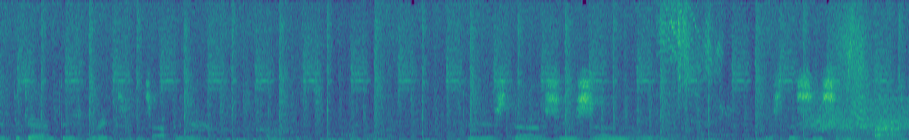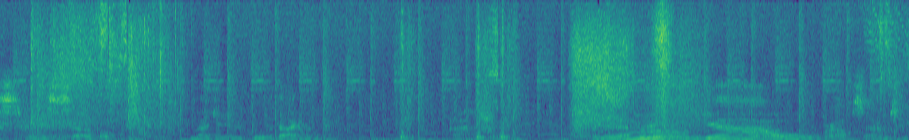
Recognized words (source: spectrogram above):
50k empty. Wait, what's happening here? Oh. Is the season? Oh. Is the season pass? Or is sellable? Imagine if you pull a diamond. Ah. An emerald! Yow! Ralph Sampson.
